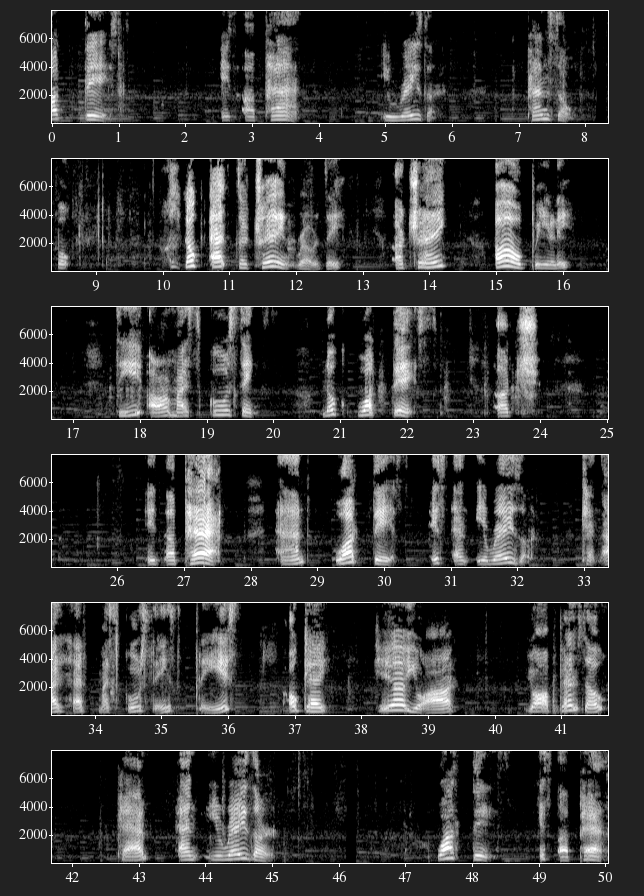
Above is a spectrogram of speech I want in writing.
What this? It's a pen, eraser, pencil, book. Look at the train, Rosie. A train? Oh, Billy. These are my school things. Look what this. A tr- it's a pen. And what this? It's an eraser. Can I have my school things, please? Okay, here you are. Your pencil, pen, and eraser. What this? It's a pen.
